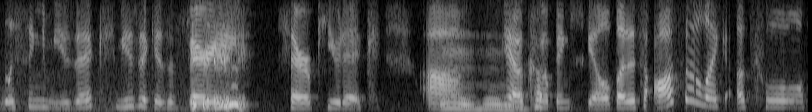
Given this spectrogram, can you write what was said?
listening to music. Music is a very therapeutic, um, Mhm. you know, coping skill, but it's also like a tool,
